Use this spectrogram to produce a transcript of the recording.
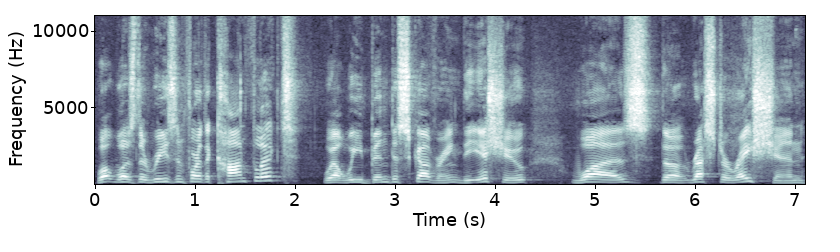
What was the reason for the conflict? Well, we've been discovering the issue was the restoration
